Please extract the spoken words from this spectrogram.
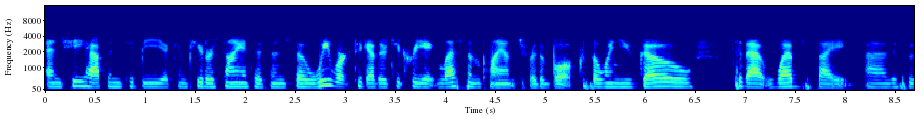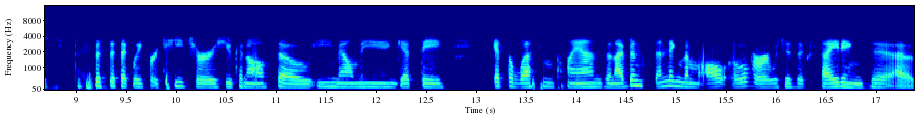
and she happened to be a computer scientist, and so we worked together to create lesson plans for the book. So when you go to that website, uh, this was specifically for teachers. You can also email me and get the get the lesson plans, and I've been sending them all over, which is exciting to uh,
